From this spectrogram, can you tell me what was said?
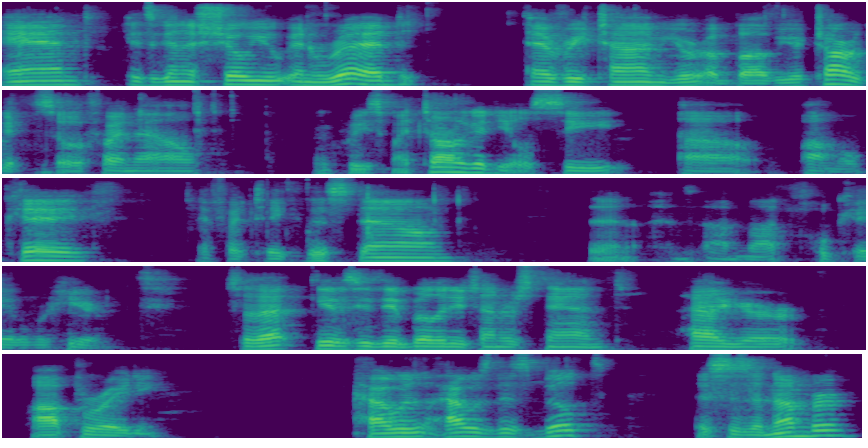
And it's going to show you in red every time you're above your target. So if I now increase my target, you'll see uh, I'm okay. If I take this down, then I'm not okay over here. So that gives you the ability to understand how you're operating. How, how is this built? This is a number,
